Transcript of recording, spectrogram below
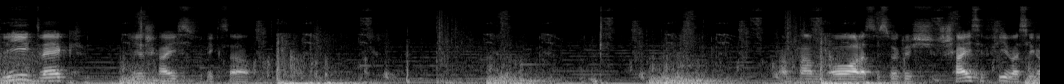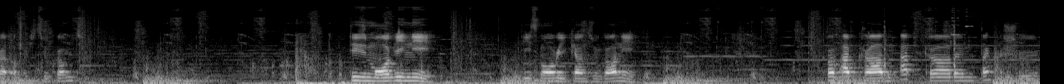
Fliegt weg! Ihr scheiß Fixer. Oh, das ist wirklich scheiße viel, was hier gerade auf mich zukommt. Diesen Morgi nie. Dies Morgi ganz und gar nie. Komm, abgraben, abgraben. Dankeschön.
